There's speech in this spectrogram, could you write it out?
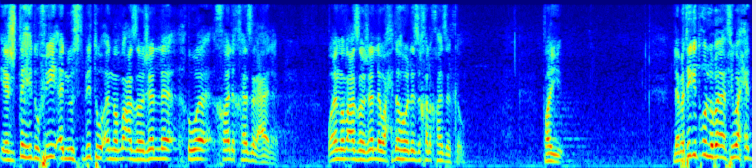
يجتهد فيه أن يثبتوا أن الله عز وجل هو خالق هذا العالم وأن الله عز وجل وحده هو الذي خلق هذا الكون. طيب. لما تيجي تقول له بقى في واحد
